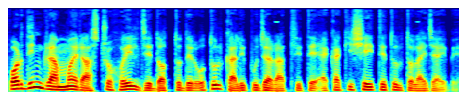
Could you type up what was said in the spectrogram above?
পরদিন গ্রাম্যয় রাষ্ট্র হইল যে দত্তদের অতুল কালী পূজা রাত্রিতে একাকী সেই তেঁতুল তেঁতুলতলায় যাইবে।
